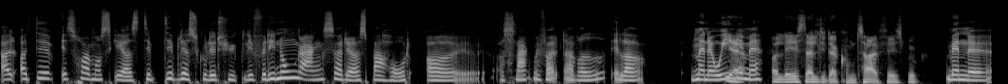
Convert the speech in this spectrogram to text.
Og, og det jeg tror jeg måske også, det, det bliver sgu lidt hyggeligt. Fordi nogle gange, så er det også bare hårdt at, øh, at snakke med folk, der er vrede. Eller man er uenig Ja, med. og læse alle de der kommentarer i Facebook. Men øh,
